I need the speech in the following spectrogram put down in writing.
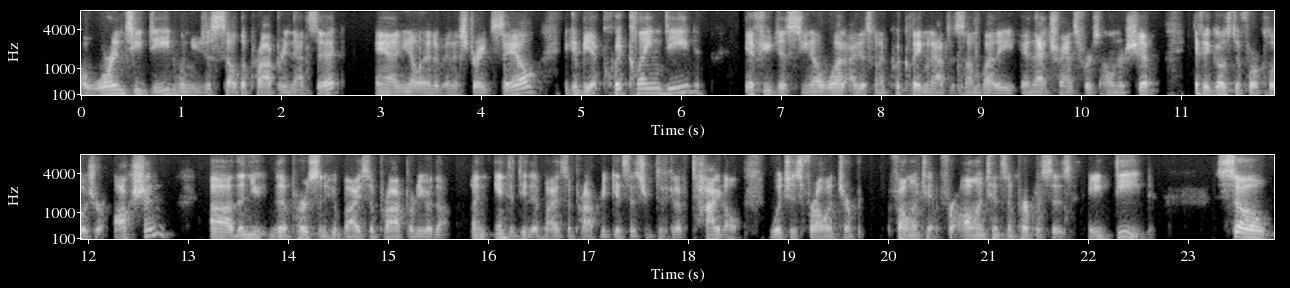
a warranty deed when you just sell the property and that's it and you know in a, in a straight sale it could be a quick claim deed if you just, you know what, I just want to quick claim it out to somebody and that transfers ownership. If it goes to foreclosure auction, uh, then you the person who buys the property or the an entity that buys the property gets a certificate of title, which is for all interpret for all for all intents and purposes a deed. So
